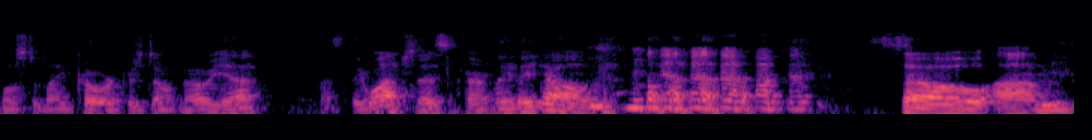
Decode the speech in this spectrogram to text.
Most of my coworkers don't know yet, unless they watch this. Apparently, they don't. So, um,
